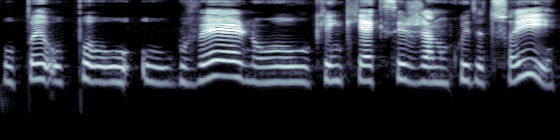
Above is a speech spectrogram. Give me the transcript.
o, o, o, o governo ou quem quer que seja já não cuida disso aí?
